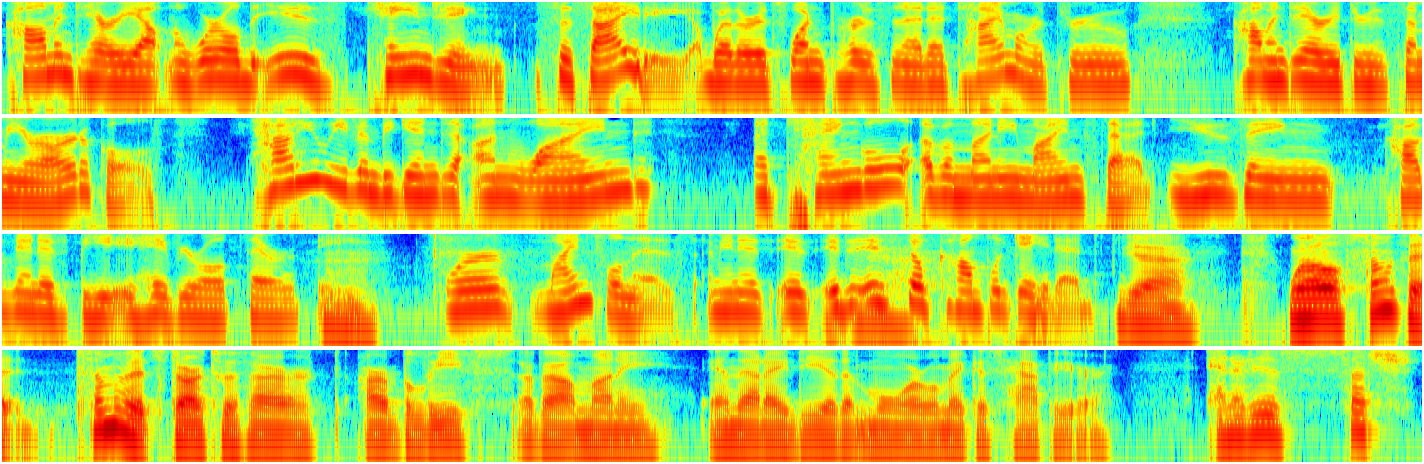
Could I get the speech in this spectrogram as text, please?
commentary out in the world is changing society whether it's one person at a time or through commentary through some of your articles. How do you even begin to unwind a tangle of a money mindset using cognitive behavioral therapy hmm. or mindfulness? I mean it, it, it is so complicated. Yeah. Well, some of it some of it starts with our our beliefs about money and that idea that more will make us happier. And it is such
